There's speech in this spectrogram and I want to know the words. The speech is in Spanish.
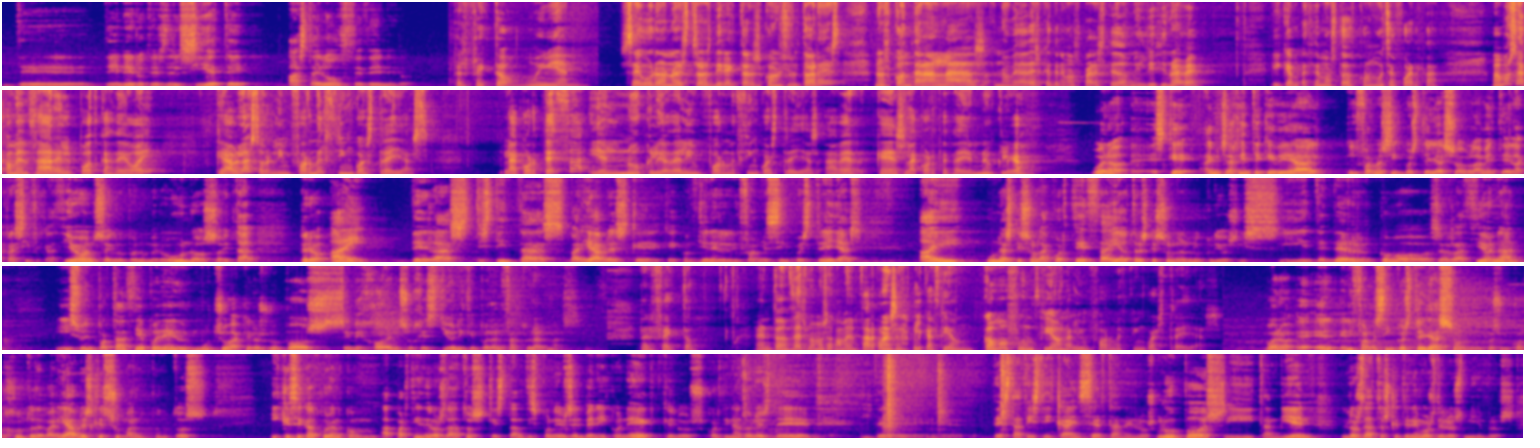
de, de, enero, desde el 7 hasta el 11 de enero. Perfecto, muy bien. Seguro nuestros directores consultores nos contarán las novedades que tenemos para este 2019 y que empecemos todos con mucha fuerza. Vamos a comenzar el podcast de hoy que habla sobre el informe 5 estrellas la corteza y el núcleo del informe 5 estrellas. A ver, ¿qué es la corteza y el núcleo? Bueno, es que hay mucha gente que ve al informe 5 estrellas solamente la clasificación, soy grupo número 1, soy tal, pero hay de las distintas variables que, que contiene el informe 5 estrellas, hay unas que son la corteza y otras que son los núcleos. Y, y entender cómo se relacionan y su importancia puede ayudar mucho a que los grupos se mejoren su gestión y que puedan facturar más. Perfecto. Entonces vamos a comenzar con esa explicación. ¿Cómo funciona el informe 5 estrellas? Bueno, el, el informe 5 estrellas son pues, un conjunto de variables que suman puntos y que se calculan con, a partir de los datos que están disponibles en BNI Connect, que los coordinadores de, de de estadística insertan en los grupos y también los datos que tenemos de los miembros.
